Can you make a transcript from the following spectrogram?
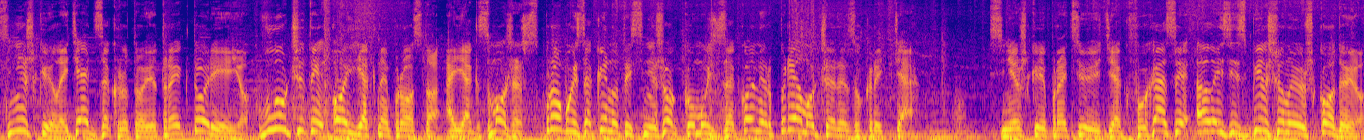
Сніжки летять за крутою траєкторією. Влучити ой як непросто. А як зможеш, спробуй закинути сніжок комусь за комір прямо через укриття. Сніжки працюють як фугаси, але зі збільшеною шкодою.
